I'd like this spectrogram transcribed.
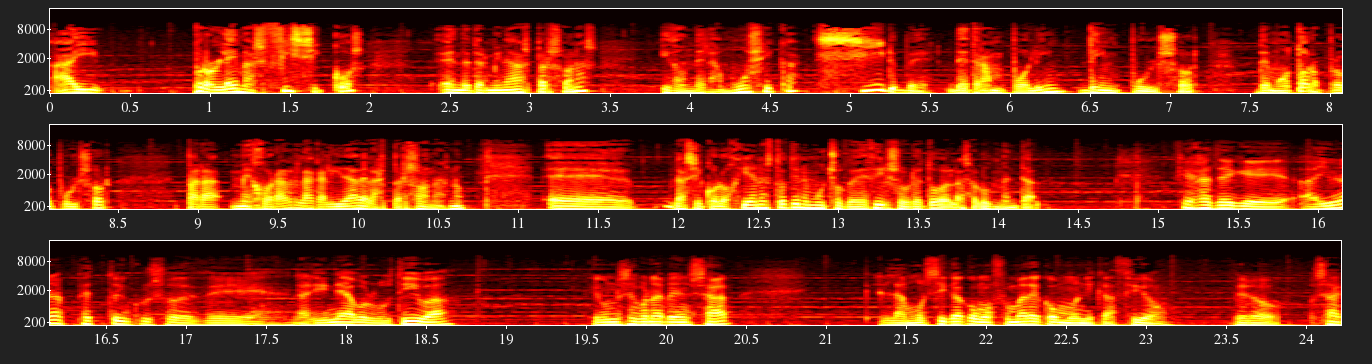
hay problemas físicos en determinadas personas y donde la música sirve de trampolín, de impulsor, de motor propulsor para mejorar la calidad de las personas. ¿no? Eh, la psicología en esto tiene mucho que decir, sobre todo en la salud mental. Fíjate que hay un aspecto incluso desde la línea evolutiva que uno se pone a pensar en la música como forma de comunicación. Pero, o sea,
